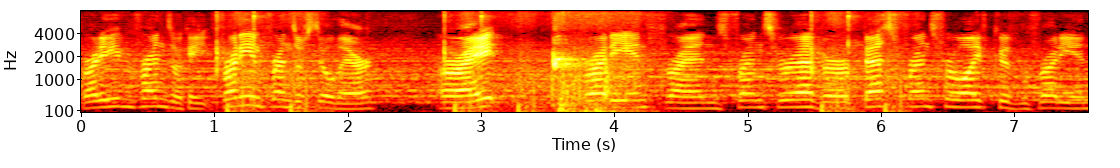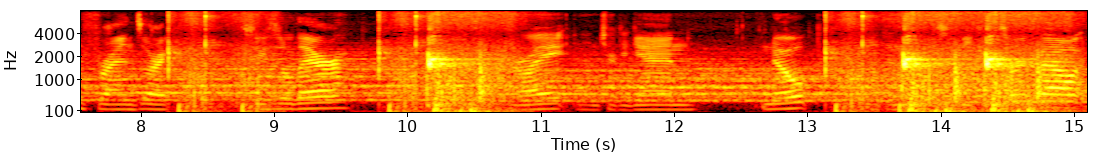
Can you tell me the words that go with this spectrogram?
Freddy and friends? Okay, Freddy and friends are still there. Alright. Freddy and friends. Friends forever. Best friends for life because we're Freddy and friends. Alright. Still there. Alright. And then check again. Nope. Nothing to be concerned about.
